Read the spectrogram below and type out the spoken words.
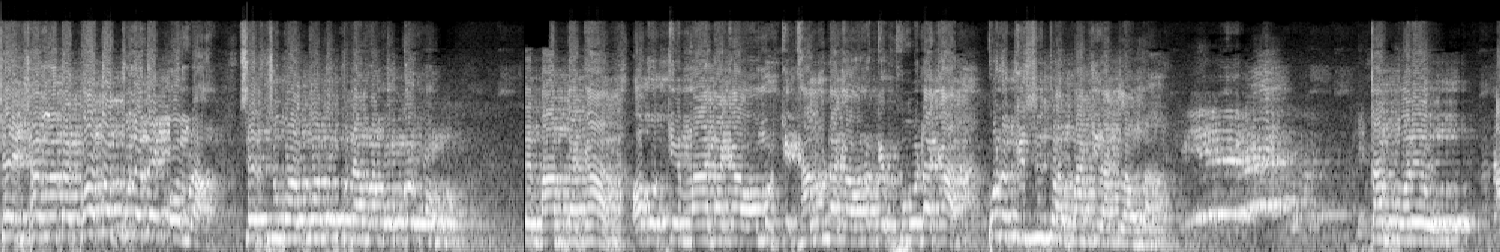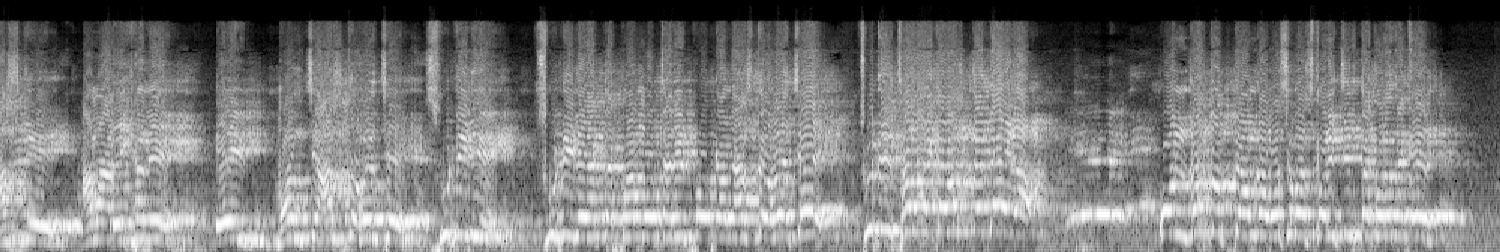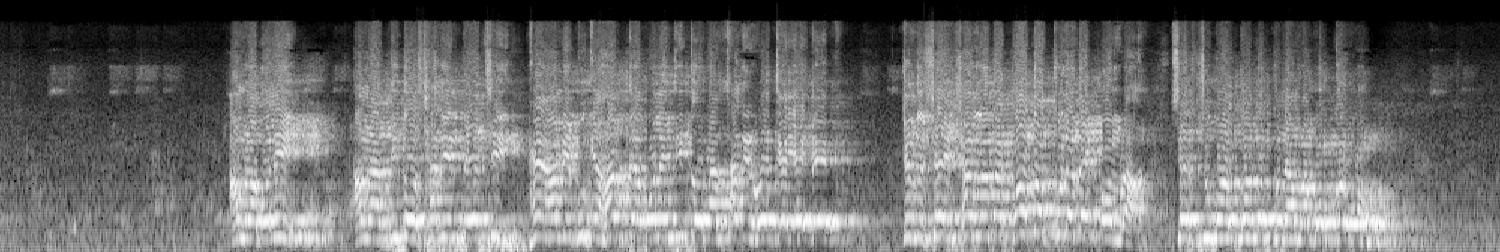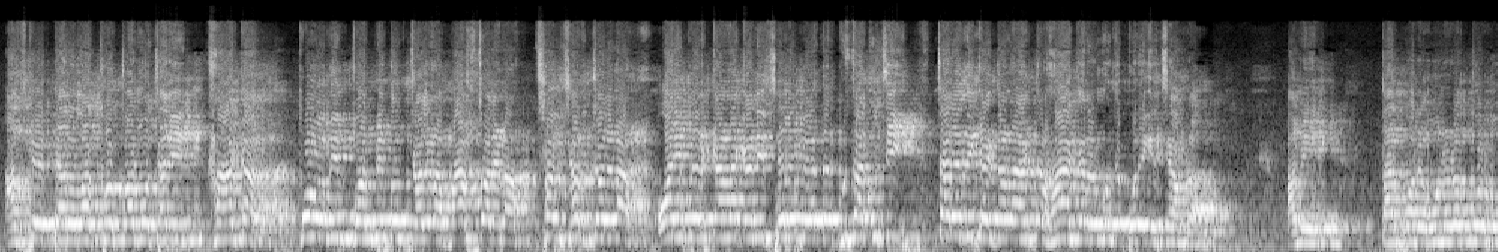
সেই স্বাধীনতা কতক্ষণে দেখব আমরা? সে সুফল কতক্ষণে আমরা ভোগ করব? বাপ ডাকা, অমককে মা ডাকা, অমুককে খালু ডাকা, অমককে ফুয়ো ডাকা, কোনো কিছু তো আর বাকি রাখলাম না। তারপরেও আজকে আমার এখানে এই মঞ্চে আসতে হয়েছে ছুটি দিয়ে ছুটি নিয়ে একটা আমরা দ্বিতীয় স্বাধীন পেয়েছি। হ্যাঁ আমি বুকে হাত দিয়ে বলি দ্বিতীয়বার স্বাধীন হয়েছে এই কিন্তু সেই স্বাধীনতা কতক্ষণে দেখব আমরা? সে সুবল কতক্ষণে আমরা ভোগ করব? আজকে তেরো লক্ষ কর্মচারী হাহাকার। কোনোদিন পর বেতন চলে না বাস চলে না, সংসার চলে না। ওয়াইফের কান্নাকাটি ছেলে মেয়েদের খুচাখুচি। চারিদিকে একজন একজন হাহাকারের মধ্যে পড়ে গেছি আমরা। আমি তারপরে অনুরোধ করব,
